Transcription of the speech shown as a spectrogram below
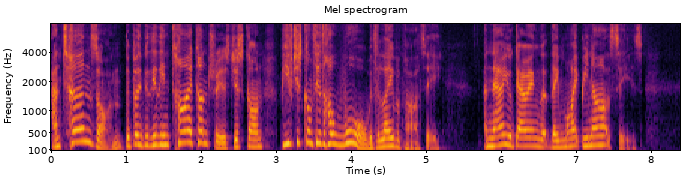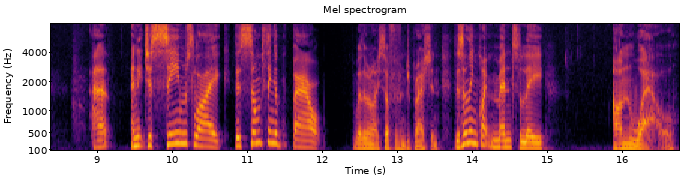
and turns on the, the, the entire country has just gone, but you've just gone through the whole war with the Labour Party. And now you're going that they might be Nazis. And, and it just seems like there's something about whether or not you suffer from depression, there's something quite mentally unwell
